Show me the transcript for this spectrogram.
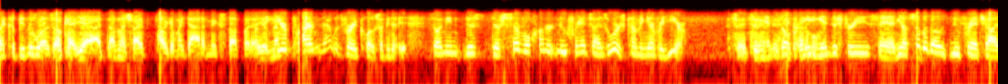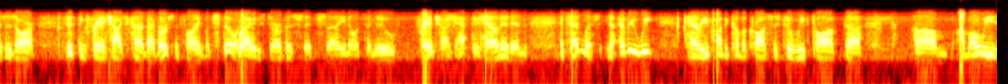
I could be. it was okay. Yeah, I, I'm not sure. I probably got my data mixed up, but, But I the remember. year prior to that was very close. I mean, it, so I mean, there's there's several hundred new franchisors coming every year. It's, it's, and it's there's over incredible. 80 industries, and you know some of those new franchises are existing franchise kind of diversifying, but still it's Right. a new service. It's uh, you know it's a new franchise. You have to count it, and it's endless. You know every week, Terry, you probably come across this too. We've talked. Uh, um, I'm always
